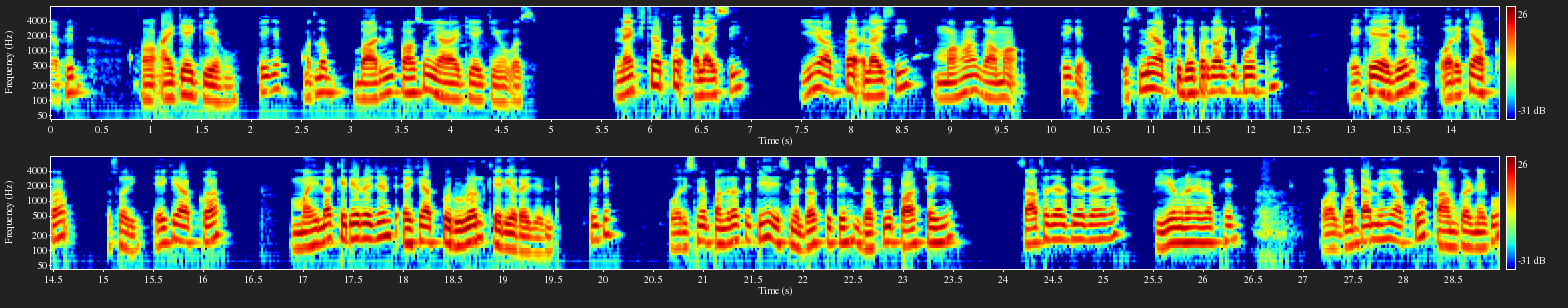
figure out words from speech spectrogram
या फिर आईटीआई किए हों, ठीक है? मतलब बारहवीं पास हो या आई आईटीआई किए हों, बस। नेक्स्ट है आपका एलआईसी ये है आपका एलआईसी महागामा, ठीक है? इसमें आपके दो प्रकार के पोस्ट हैं। एक है एजेंट और एक है आपका, सॉरी, एक है आपका महिला करियर एजेंट, एक है आपको रूरल करियर एजेंट, ठीक है? और इसमें पंद्रह सीटें हैं, इसमें दस सीटें हैं दसवीं पास चाहिए। सात हज़ार दिया जाएगा, पीएम रहेगा फिर, और गोड्डा में ही आपको काम करने को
